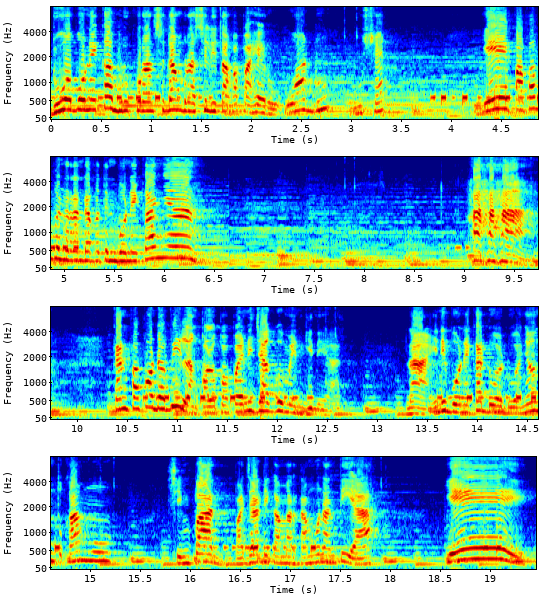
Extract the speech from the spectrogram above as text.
Dua boneka berukuran sedang berhasil ditangkap Pak Heru. Waduh, buset. Ye, papa beneran dapetin bonekanya. Hahaha. Kan papa udah bilang kalau papa ini jago main ginian. Nah, ini boneka dua-duanya untuk kamu. Simpan, pajang di kamar kamu nanti ya. Yeay.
